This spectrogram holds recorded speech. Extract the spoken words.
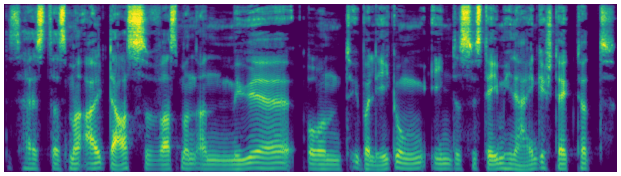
Das heißt, dass man all das, was man an Mühe und Überlegung in das System hineingesteckt hat,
